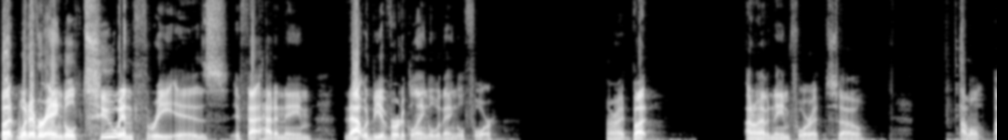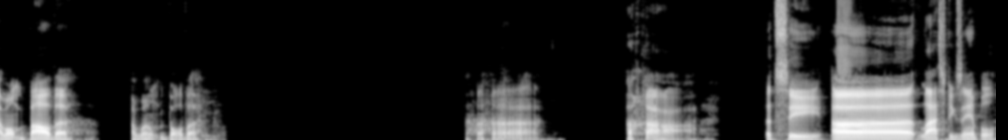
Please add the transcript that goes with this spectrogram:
but whatever angle 2 and 3 is, if that had a name, that would be a vertical angle with angle 4. All right, but I don't have a name for it, so I won't I won't bother. I won't bother. Ha ha. Ha ha. Let's see. Uh, last example.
